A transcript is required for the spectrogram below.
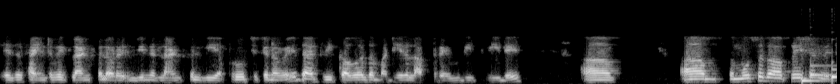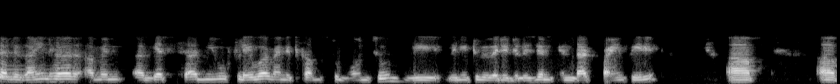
is a scientific landfill or engineered landfill, we approach it in a way that we cover the material after every three days. Uh, um, so most of the operations which are designed here, I mean, uh, gets a new flavor when it comes to monsoon. We we need to be very diligent in that time period. Uh, uh,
